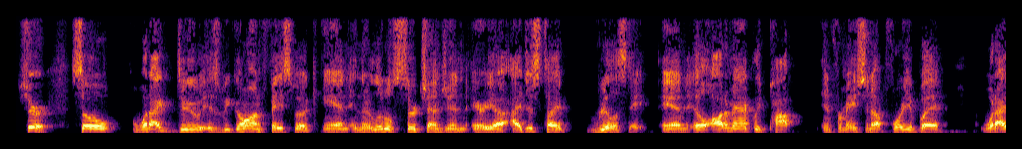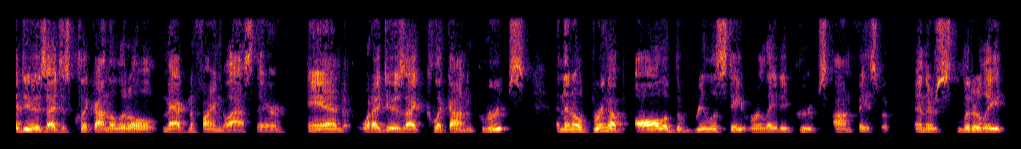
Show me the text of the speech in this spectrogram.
Sure. So what I do is we go on Facebook and in their little search engine area, I just type real estate and it'll automatically pop information up for you. But what I do is I just click on the little magnifying glass there. And what I do is I click on groups and then it'll bring up all of the real estate related groups on Facebook. And there's literally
